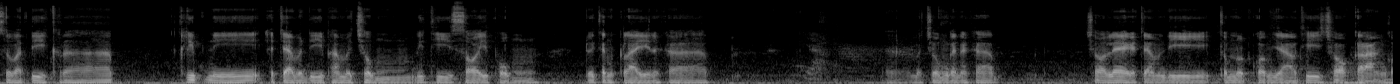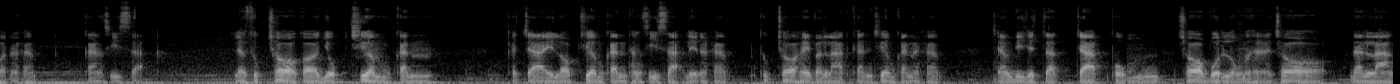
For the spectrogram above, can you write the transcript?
สวัสดีครับ คลิปนี้อาจารย์บดีพามาชมวิธีซอยผมด้วยกันไกลนะครับามาชมกันนะครับ ช่อแรกอาจารย์บดีกำหนดความยาวที่ช่อกลางก่อนนะครับ กลางศีรษะ แล้วทุกช่อก็ยกเชื่อมกัน กระจายรอบเชื่อมกันทั้งศีรษะเลยนะครับ ทุกช่อให้บรรลัดกันเชื่อมกันนะครับอาจารย์บดีจะจัดจากผมช่อบนลงมาหาช่อด้านล่าง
